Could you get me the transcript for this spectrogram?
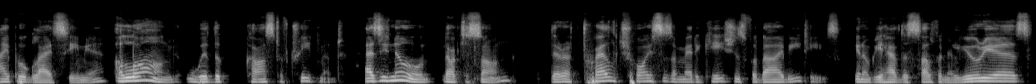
hypoglycemia, along with the cost of treatment. As you know, Dr. Song, there are 12 choices of medications for diabetes. You know, we have the sulfonylureas,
